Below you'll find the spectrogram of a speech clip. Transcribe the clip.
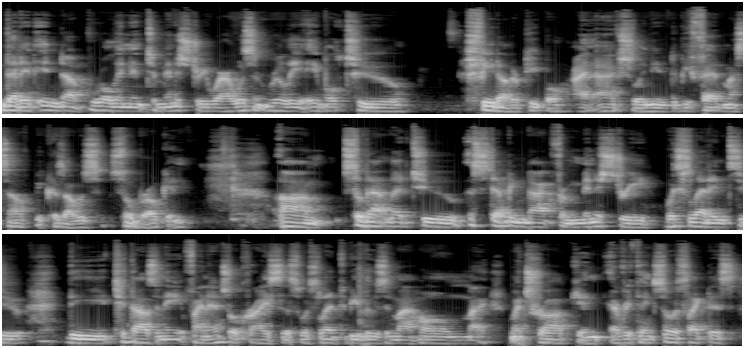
that it ended up rolling into ministry where I wasn't really able to feed other people. I actually needed to be fed myself because I was so broken. Um, so that led to stepping back from ministry, which led into the 2008 financial crisis, which led to be losing my home, my my truck, and everything. So it's like this,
